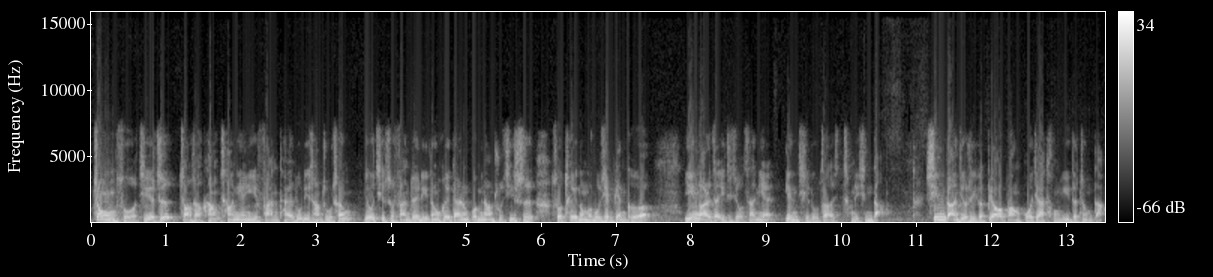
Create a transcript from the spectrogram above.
众所皆知，赵少康常年以反台独立场著称，尤其是反对李登辉担任国民党主席时所推动的路线变革，因而，在1993年另起炉灶成立新党。新党就是一个标榜国家统一的政党。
